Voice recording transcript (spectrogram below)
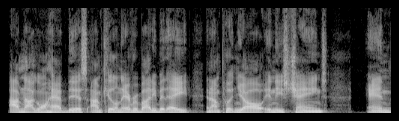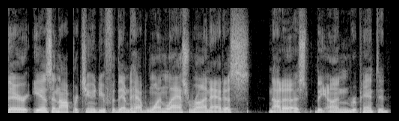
I'm not going to have this. I'm killing everybody but eight, and I'm putting y'all in these chains. And there is an opportunity for them to have one last run at us not us, the unrepented,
